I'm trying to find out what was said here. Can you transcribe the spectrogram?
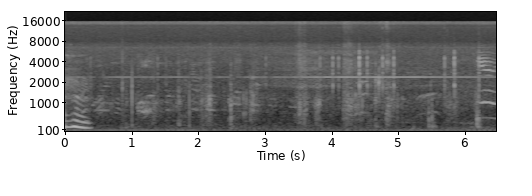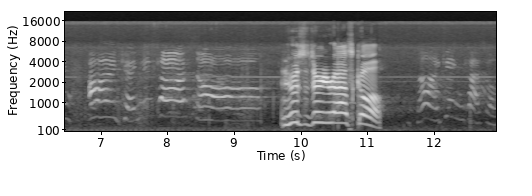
Mm-hmm. I'm King Castle. And who's the dirty rascal? I'm King Castle.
